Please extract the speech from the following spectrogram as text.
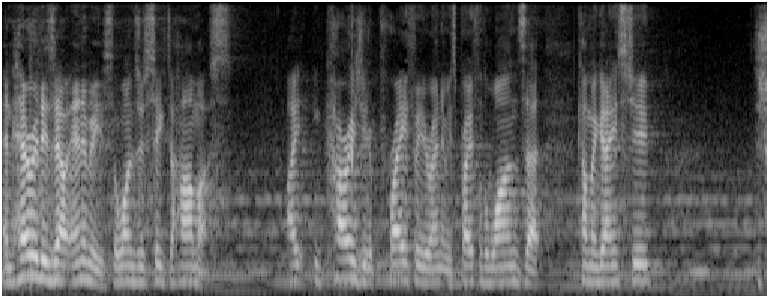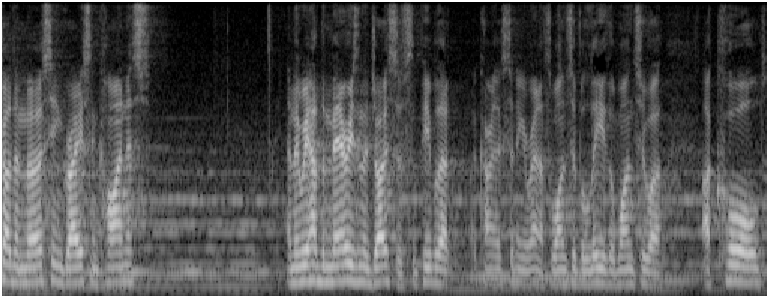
And Herod is our enemies, the ones who seek to harm us. I encourage you to pray for your enemies. Pray for the ones that come against you, to show them mercy and grace and kindness. And then we have the Marys and the Josephs, the people that are currently sitting around us, the ones who believe, the ones who are, are called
